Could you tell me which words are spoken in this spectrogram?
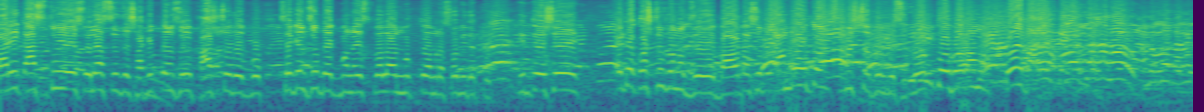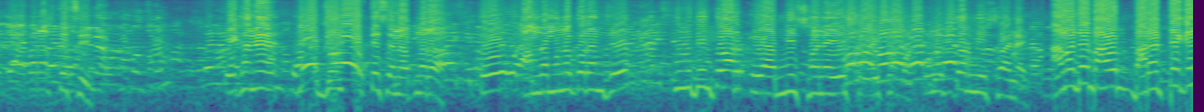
বাড়ির কাজ তুই চলে আসছে যে সাকিব খানের ছবি ফার্স্ট শো দেখব সেকেন্ড শো দেখব না স্পলার মুক্ত আমরা ছবি দেখব। কিন্তু এসে এটা কষ্টজনক যে বারোটা শো আমরাও তো সমস্যা পড়ে গেছি রক্ত গরম। আসতেছি এখানে অনেকজন দেখতেছেন আপনারা। তো আমরা মনে করেন যে কোনোদিন তো আর মিস হয় না এই সময় এই সময় কোনোদিন তো আর মিস হয় নাই। আমাদের ভাড়ার টাকা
